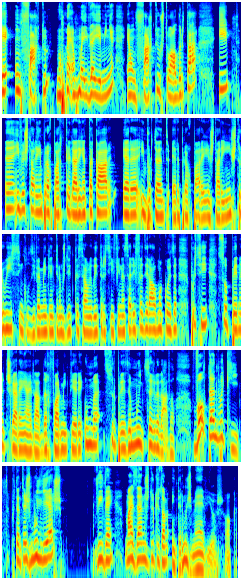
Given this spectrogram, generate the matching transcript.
É um facto, não é uma ideia minha, é um facto, eu estou a alertar e eh, em vez de estarem a preocupar de calhar em atacar, era importante, era preocuparem em estarem a instruir-se, inclusivamente em termos de educação e literacia financeira e fazer alguma coisa por si, sou pena de chegarem à idade da reforma e terem uma surpresa muito desagradável. Voltando aqui, portanto, as mulheres vivem mais anos do que os homens, em termos médios, ok,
